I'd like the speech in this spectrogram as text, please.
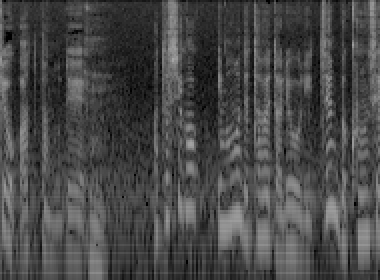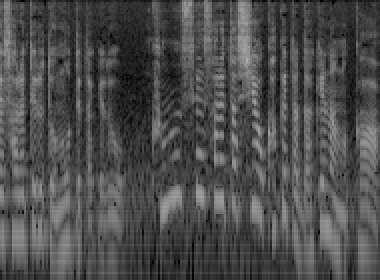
塩があったので、うん。私が今まで食べた料理全部燻製されてると思ってたけど燻製された塩をかけただけなのか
